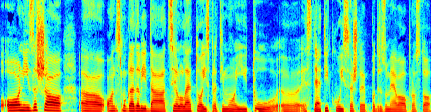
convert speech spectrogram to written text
on izašao, uh, onda smo gledali da celo leto ispratimo i tu uh, estetiku i sve što je podrazumevao prosto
